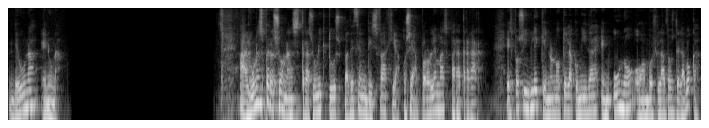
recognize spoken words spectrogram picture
de una en una. Algunas personas tras un ictus padecen disfagia, o sea, problemas para tragar. Es posible que no note la comida en uno o ambos lados de la boca.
